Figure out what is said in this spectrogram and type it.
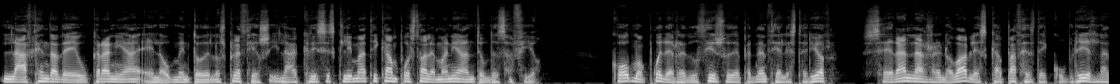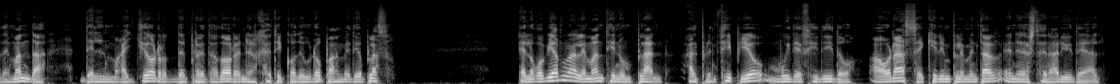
La agenda de Ucrania, el aumento de los precios y la crisis climática han puesto a Alemania ante un desafío. ¿Cómo puede reducir su dependencia al exterior? ¿Serán las renovables capaces de cubrir la demanda del mayor depredador energético de Europa a medio plazo? El gobierno alemán tiene un plan, al principio muy decidido, ahora se quiere implementar en el escenario ideal.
